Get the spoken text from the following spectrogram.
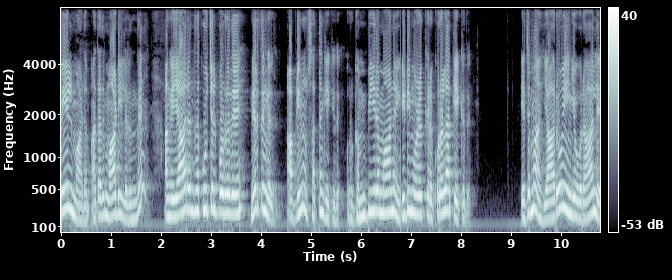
மேல் மாடம் அதாவது மாடியிலிருந்து அங்கே யார் அந்த கூச்சல் போடுறது? நிறுத்துங்கள். அப்படின்னு ஒரு சத்தம் கேட்குது ஒரு கம்பீரமான இடி முழக்கிற குரலாக கேட்குது எஜமா யாரோ இங்கே ஒரு ஆள்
